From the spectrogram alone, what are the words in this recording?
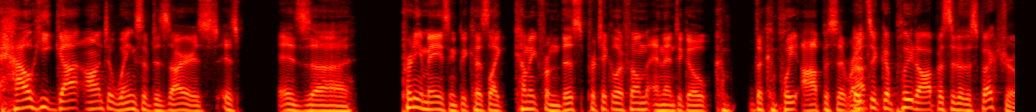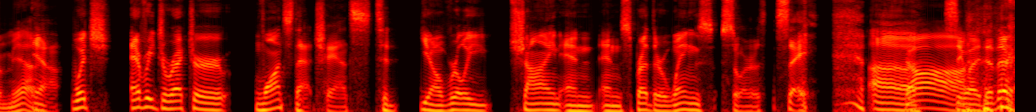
how he got onto Wings of Desire is is is uh pretty amazing because like coming from this particular film and then to go com- the complete opposite route It's a complete opposite of the spectrum. Yeah. yeah which every director wants that chance to you know really shine and and spread their wings sort of say uh Ah. see what i did there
